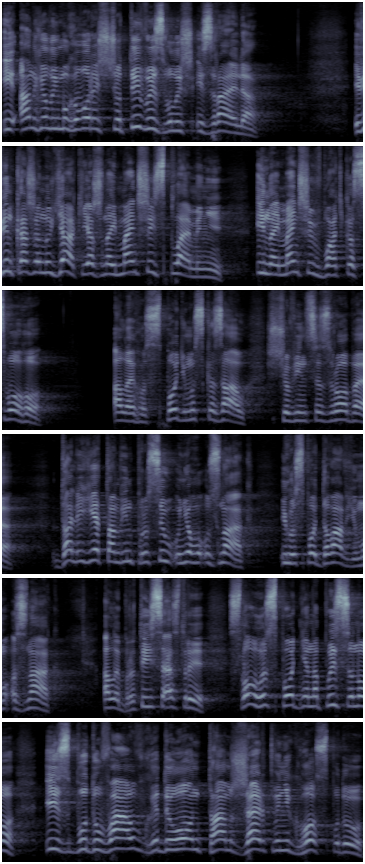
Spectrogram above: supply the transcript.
І ангел йому говорить, що ти визволиш Ізраїля. І він каже: ну як? Я ж найменший з племені і найменший в батька свого. Але Господь йому сказав, що він це зробить. Далі є там, він просив у нього ознак, і Господь давав йому ознак. Але, брати і сестри, слово Господнє написано: і збудував Гедеон там жертвенник Господу.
